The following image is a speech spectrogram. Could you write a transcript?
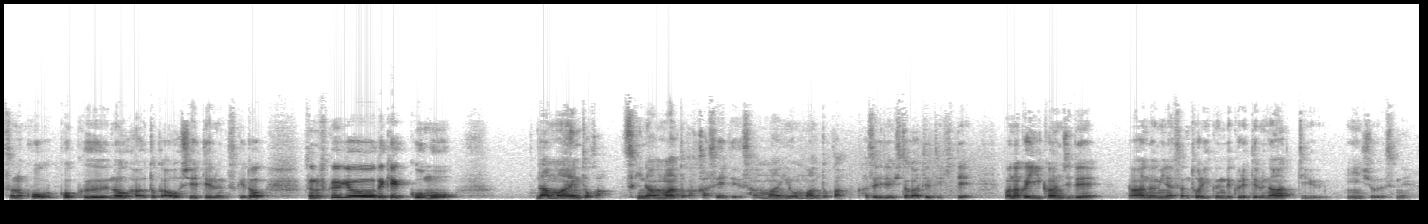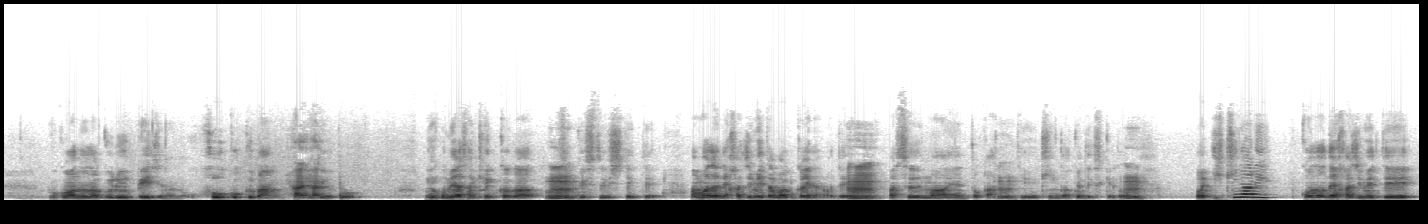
その広告ノウハウとかを教えてるんですけどその副業で結構もう何万円とか月何万とか稼いでる3万4万とか稼いでる人が出てきて、まあ、なんかいい感じであの皆さん取り組んでくれてるなっていう印象ですね。僕はあのなグループページの報告版はいはい。見てると、結構皆さん結果が続出してて、まあ、まだね始めたばっかりなので、うん。まあ、数万円とかっていう金額ですけど、うん。いきなりこのね始めて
